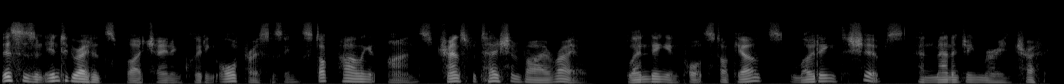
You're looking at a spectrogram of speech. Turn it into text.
This is an integrated supply chain including ore processing, stockpiling at mines, transportation via rail, blending in port stockyards, loading to ships, and managing marine traffic.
